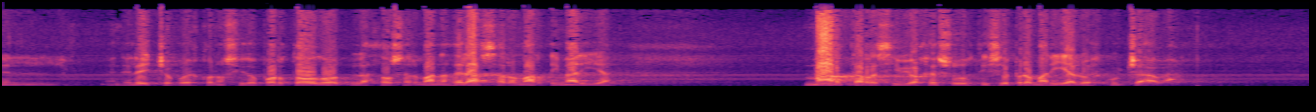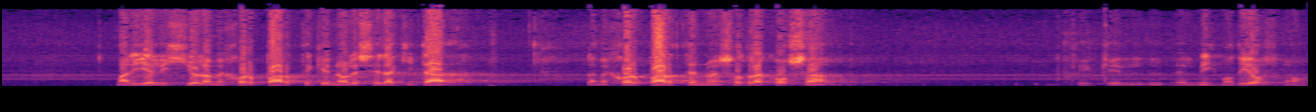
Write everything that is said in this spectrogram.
el, en el, hecho, pues conocido por todos, las dos hermanas de Lázaro, Marta y María, Marta recibió a Jesús, dice, pero María lo escuchaba. María eligió la mejor parte que no le será quitada. La mejor parte no es otra cosa que, el, mismo Dios, ¿no?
